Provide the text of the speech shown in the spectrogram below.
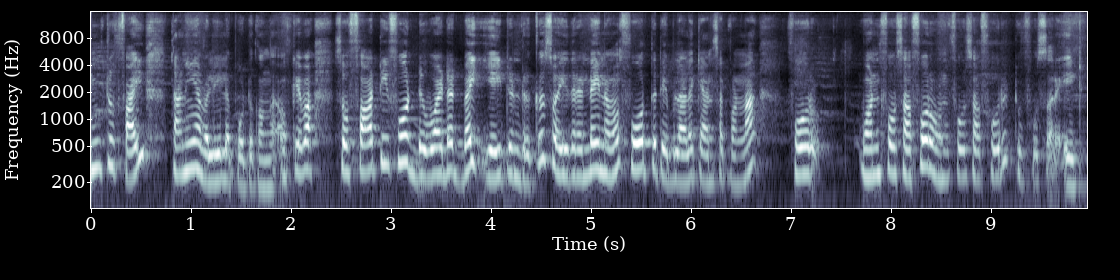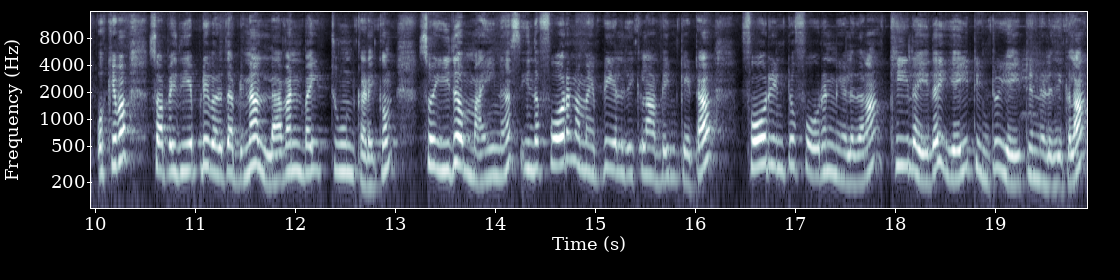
இன்டூ ஃபைவ் தனியாக வெளியில் போட்டுக்கோங்க. ஓகேவா so forty four divided by எயிட்டுன்னு இருக்குது ஸோ இது ரெண்டையும் நம்ம ஃபோர்த்து டேபிளால் கேன்சல் பண்ணலாம். ஃபோர் ஒன் ஃபோர் சார் ஃபோர் ஒன் ஃபோர் சார் ஃபோர் டூ ஃபோர் சார் எயிட் ஓகேவா ஸோ அப்போ இது எப்படி வருது அப்படின்னா லெவன் பை டூன்னு கிடைக்கும். ஸோ இதை மைனஸ் இந்த ஃபோரை நம்ம எப்படி எழுதிக்கலாம் அப்படின்னு கேட்டால் ஃபோர் இன்ட்டு ஃபோருன்னு எழுதலாம். கீழே இதை எயிட் இன்ட்டு எயிட்டுன்னு எழுதிக்கலாம்.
